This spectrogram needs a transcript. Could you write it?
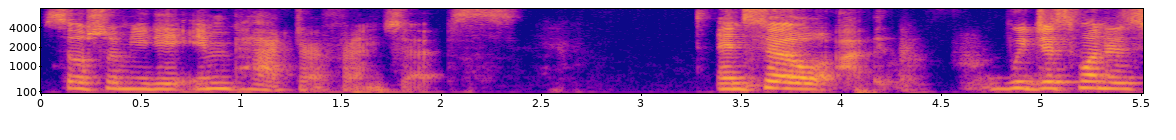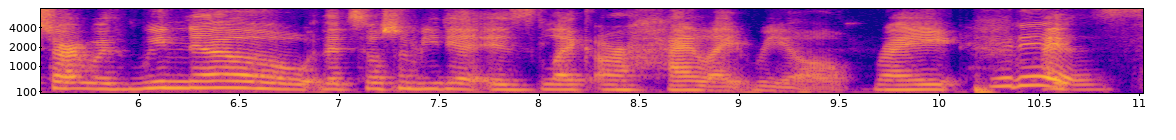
social media impact our friendships? And so uh, we just wanted to start with we know that social media is like our highlight reel, right? It is.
